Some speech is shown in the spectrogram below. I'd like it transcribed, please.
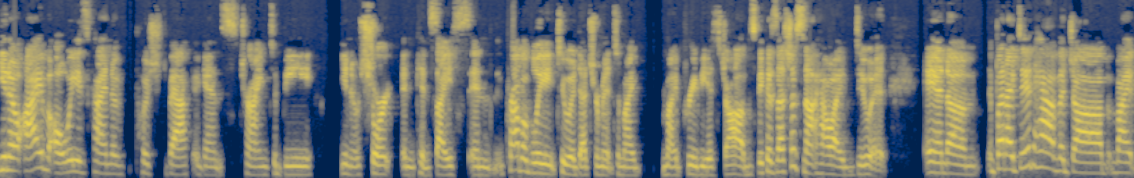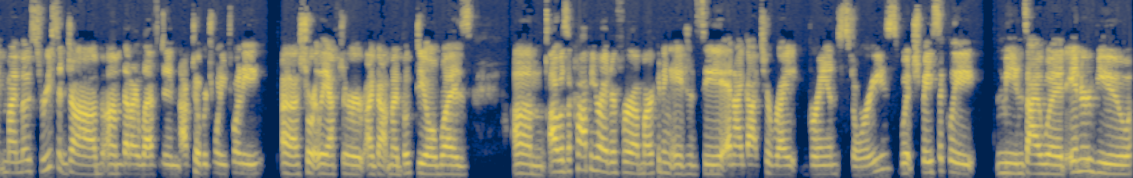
you know, I've always kind of pushed back against trying to be, you know, short and concise, and probably to a detriment to my my previous jobs because that's just not how I do it and um but i did have a job my my most recent job um that i left in october 2020 uh shortly after i got my book deal was um i was a copywriter for a marketing agency and i got to write brand stories which basically means i would interview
